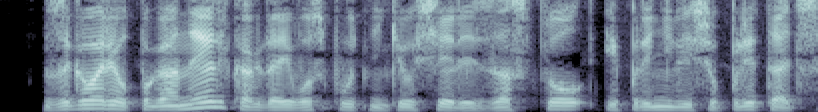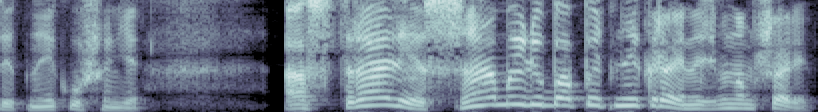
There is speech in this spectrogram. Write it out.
— заговорил Паганель, когда его спутники уселись за стол и принялись уплетать сытные кушанья, «Австралия — самый любопытный край на земном шаре.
